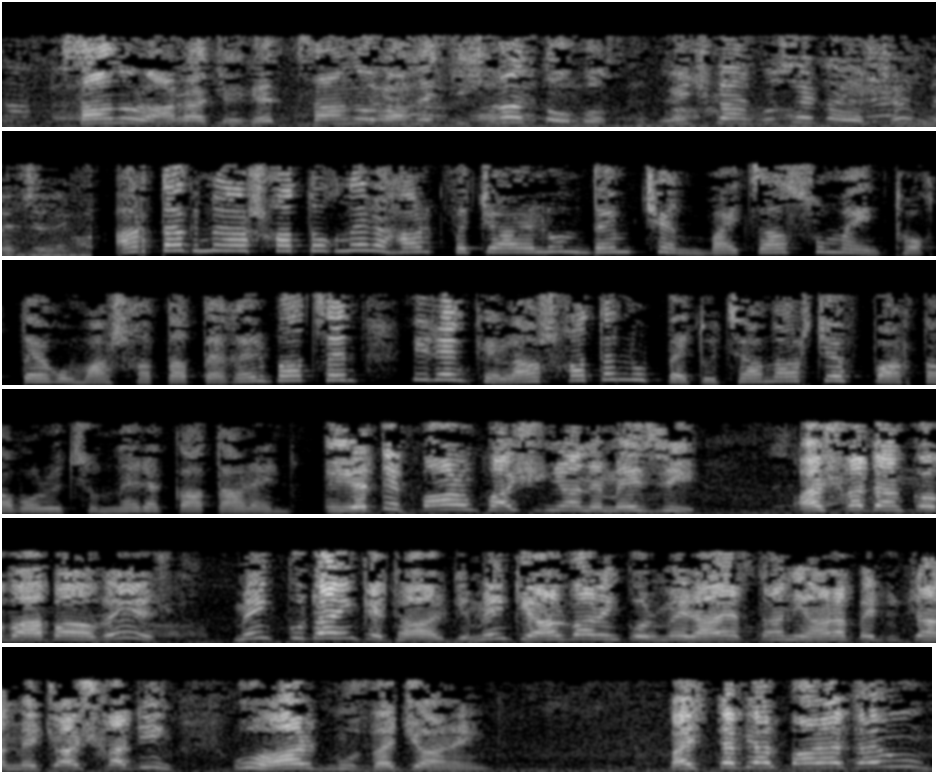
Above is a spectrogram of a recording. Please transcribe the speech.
20 օր առաջ եք, այդ 20 օրվա մեջ ինչքան տոկոս կա։ Ինչքան կուզեք, ես չեմ ուզի։ Արտագնա աշխատողները հարկ վճարելուն դեմ չեն, բայց ասում էին, թող տեղում աշխատատեղեր բացեն, իրենք էլ աշխատեն ու պետության արժև պարտավորությունները կատարեն։ Եթե պարոն Փաշինյանը մեզի աշխատանքով ապահովեր, մենք կուտայինք այդ հարգը։ Մենք յալվար ենք, որ մեր Հայաստանի Հանրապետության մեջ աշխատենք ու հարկ վճարենք։ Բայց տվյալ պարագայում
